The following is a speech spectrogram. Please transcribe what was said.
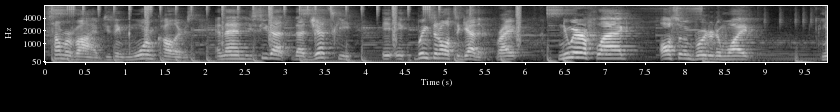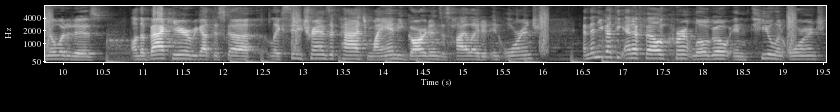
summer vibes, you think warm colors, and then you see that, that jet ski, it, it brings it all together, right? New Era flag, also embroidered in white. You know what it is. On the back here, we got this uh, like city transit patch. Miami Gardens is highlighted in orange. And then you got the NFL current logo in teal and orange.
